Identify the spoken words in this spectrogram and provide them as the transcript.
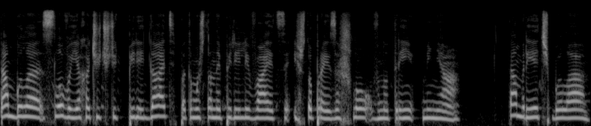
Там было слово «я хочу чуть-чуть передать», потому что оно переливается, и что произошло внутри меня. Там речь была,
